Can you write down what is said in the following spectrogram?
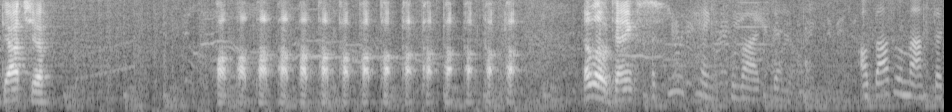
Gotcha. Pop, pop, pop, pop, pop, pop, pop, pop, pop, pop, pop, pop, pop, pop, pop. tanks. A few tanks survived, General. Our Battlemaster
